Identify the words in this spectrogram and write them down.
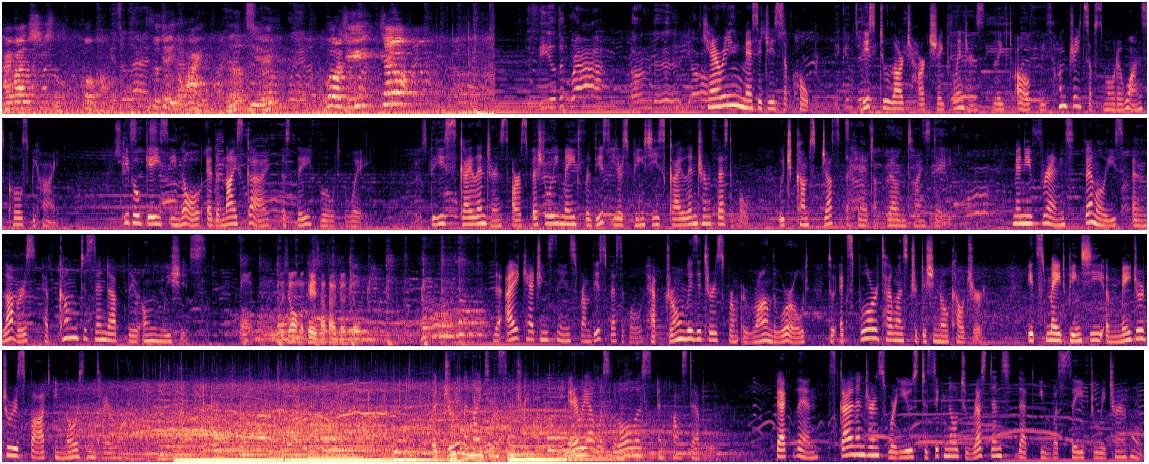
台湾携手共好，世界友爱和平。土耳其加油！ Carrying messages of hope, these two large heart-shaped lanterns lift off with hundreds of smaller ones close behind. People gaze in awe at the night sky as they float away. These sky lanterns are specially made for this year's Pingxi Sky Lantern Festival, which comes just ahead of Valentine's Day. Many friends, families, and lovers have come to send up their own wishes. The eye catching scenes from this festival have drawn visitors from around the world to explore Taiwan's traditional culture. It's made Pingxi a major tourist spot in northern Taiwan. During the 19th century, the area was lawless and unstable. Back then, sky lanterns were used to signal to residents that it was safe to return home.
